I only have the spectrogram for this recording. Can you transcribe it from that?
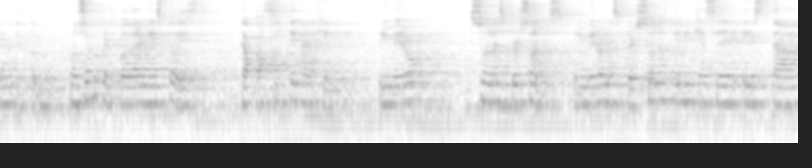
un, consejo que les puedo dar en esto es capaciten a la gente. Primero son las personas. Primero las personas tienen que hacer esta,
